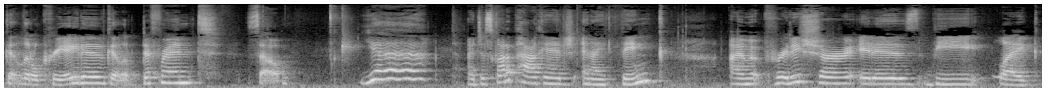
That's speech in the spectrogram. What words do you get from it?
get a little creative, get a little different. So yeah, I just got a package and I think, I'm pretty sure it is the like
